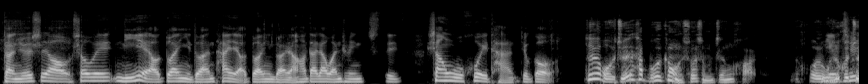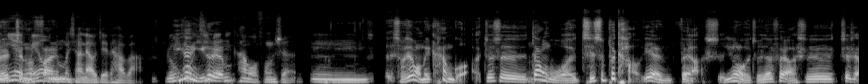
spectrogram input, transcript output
感觉是要稍微你也要端一端，他也要端一端，然后大家完成商务会谈就够了。对啊，我觉得他不会跟我说什么真话的，或者我就会觉得整个饭那么想了解他吧。你看一个人看过《封神》，嗯，首先我没看过，就是但我其实不讨厌费老师，因为我觉得费老师至少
